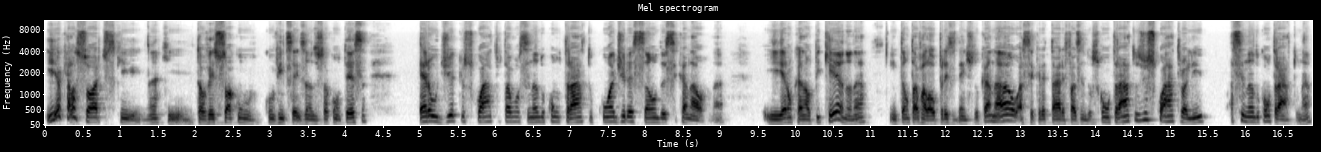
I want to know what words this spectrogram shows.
E aquelas sortes que, né, que talvez só com, com 26 anos isso aconteça, era o dia que os quatro estavam assinando o contrato com a direção desse canal. Né? E era um canal pequeno, né? Então estava lá o presidente do canal, a secretária fazendo os contratos e os quatro ali assinando o contrato, né?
